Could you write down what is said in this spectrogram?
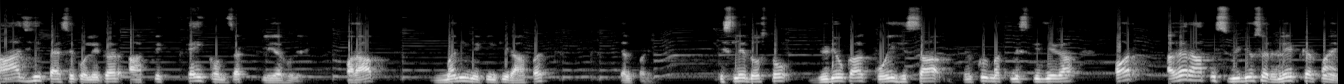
आज ही पैसे को लेकर आपके कई कॉन्सेप्ट क्लियर हो जाएँगे और आप मनी मेकिंग की राह पर चल पड़े इसलिए दोस्तों वीडियो का कोई हिस्सा बिल्कुल मत मिस कीजिएगा और अगर आप इस वीडियो से रिलेट कर पाए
